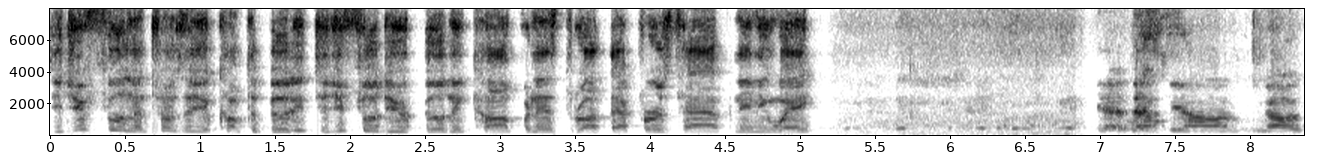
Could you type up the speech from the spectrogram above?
did you feel in terms of your comfortability, did you feel you were building confidence throughout that first half in any way? Yeah, definitely. Um, you know,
